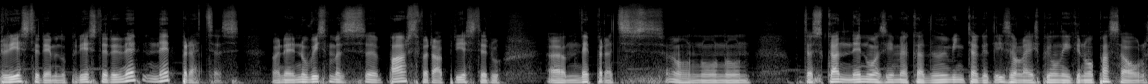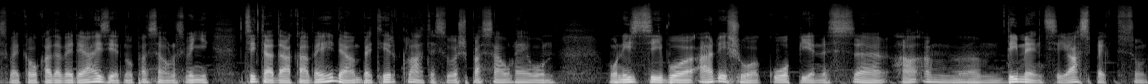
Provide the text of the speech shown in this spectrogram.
priesteriem, nu, priesteri ne, neprecas, vai ne? Nu, vismaz uh, pārsvarā priesteru um, neprecas, un, un, un tas gan nenozīmē, ka nu, viņi tagad izolējas pilnīgi no pasaules vai kaut kādā veidā aiziet no pasaules. Viņi citādākā veidā, bet ir klātesoši pasaulē un, uh, un izdzīvo arī šo kopienas uh, um, dimensiju, aspektus. Un,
